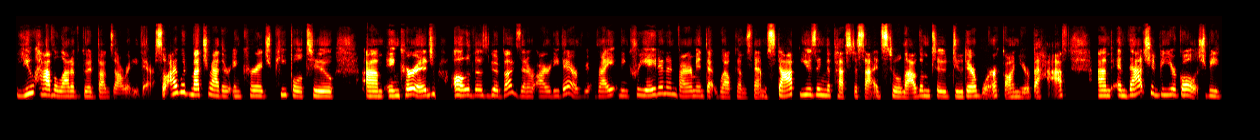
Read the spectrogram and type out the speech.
you have a lot of good bugs already there. So I would much rather encourage people to um, encourage all of those good bugs that are already there, right? I mean, create an environment that welcomes them. Stop using the pesticides to allow them to do their work on your behalf. Um, and that should be your goal. It should be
